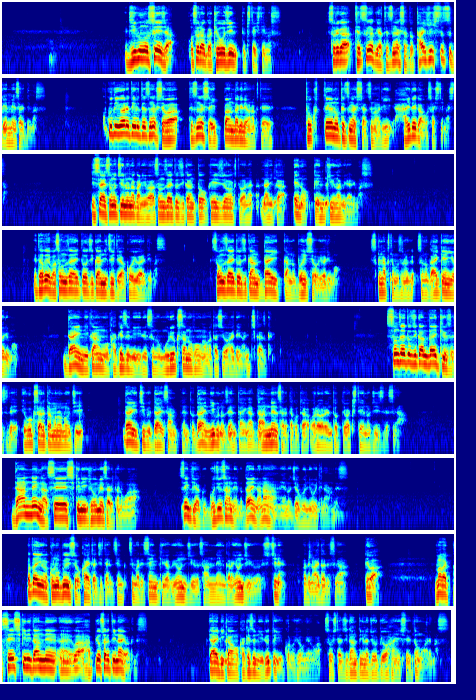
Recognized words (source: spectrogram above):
自分を聖者、おそらくは強人と規定しています。それが哲学や哲学者と対比しつつ言明されています。ここで言われている哲学者は哲学者一般だけではなくて特定の哲学者つまりハイデガーを指していました。実際その中の中には存在と時間と形状学とは何かへの言及が見られます。例えば存在と時間についてはこう言われています。存在と時間第一巻の文章よりも少なくともそのその外見よりも第二巻をかけずにいるその無力さの方が私をハイデガーに近づける。存在と時間第9節で予告されたもののうち第1部第3編と第2部の全体が断念されたことは我々にとっては規定の事実ですが、断念が正式に表明されたのは、1953年の第7版への序文においてなのです。パタイユがこの文章を書いた時点、つまり1943年から47年までの間ですが、では、まだ正式に断念は発表されていないわけです。第二巻をかけずにいるというこの表現は、そうした時間的な状況を反映していると思われます。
